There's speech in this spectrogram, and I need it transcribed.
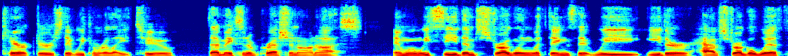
characters that we can relate to, that makes an impression on us. And when we see them struggling with things that we either have struggled with,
